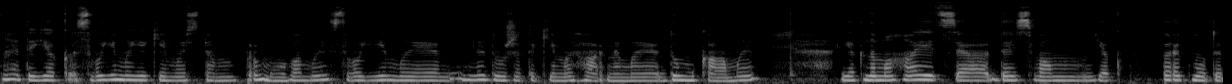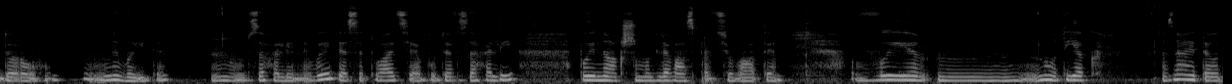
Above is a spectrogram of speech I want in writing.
знаєте, як своїми якимось там промовами, своїми не дуже такими гарними думками, як намагається десь вам як перетнути дорогу. Не вийде. Ну, Взагалі не вийде. Ситуація буде взагалі по-інакшому для вас працювати. Ви, ну, от як, знаєте, от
